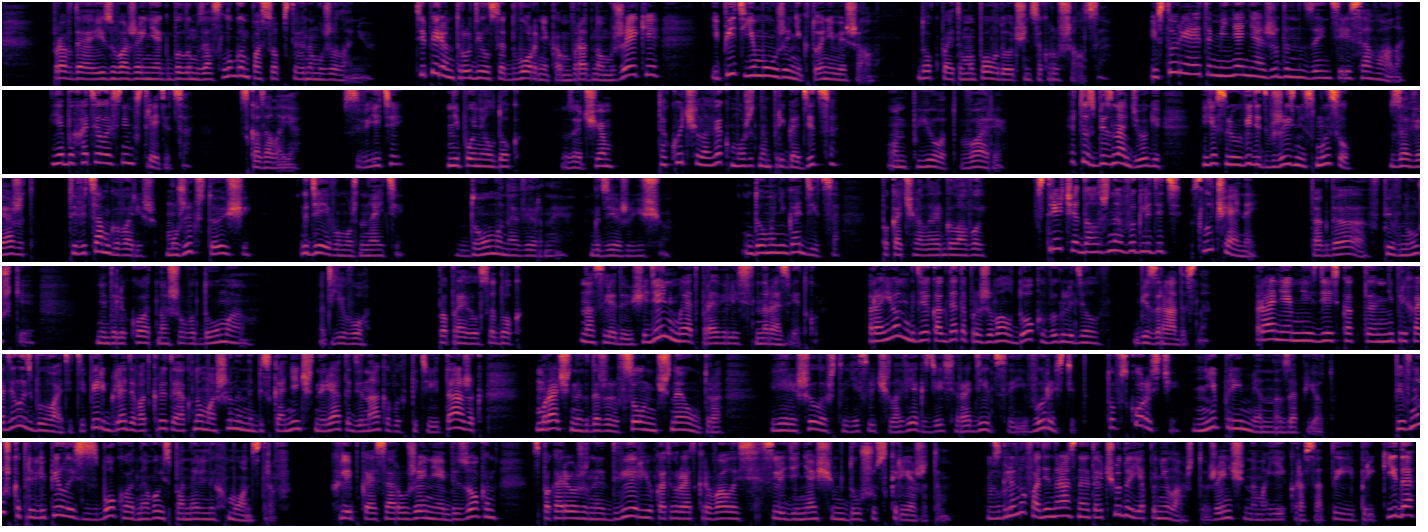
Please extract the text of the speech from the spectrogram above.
правда, из уважения к былым заслугам по собственному желанию. Теперь он трудился дворником в родном ЖЭКе, и пить ему уже никто не мешал. Док по этому поводу очень сокрушался. История эта меня неожиданно заинтересовала. «Я бы хотела с ним встретиться», — сказала я. «С Витей?» — не понял док. «Зачем?» Такой человек может нам пригодиться. Он пьет, Варя. Это с безнадёги. Если увидит в жизни смысл, завяжет. Ты ведь сам говоришь, мужик стоящий. Где его можно найти? Дома, наверное. Где же еще? Дома не годится, покачала я головой. Встреча должна выглядеть случайной. Тогда в пивнушке, недалеко от нашего дома, от его, поправился док. На следующий день мы отправились на разведку. Район, где когда-то проживал док, выглядел безрадостно. Ранее мне здесь как-то не приходилось бывать, и теперь, глядя в открытое окно машины на бесконечный ряд одинаковых пятиэтажек, мрачных даже в солнечное утро, я решила, что если человек здесь родится и вырастет, то в скорости непременно запьет. Пивнушка прилепилась сбоку одного из панельных монстров. Хлипкое сооружение без окон с покорёженной дверью, которая открывалась с леденящим душу скрежетом. Взглянув один раз на это чудо, я поняла, что женщина моей красоты и прикида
